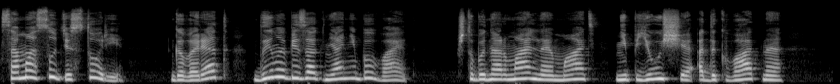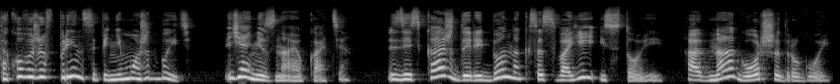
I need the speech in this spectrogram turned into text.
«Сама суть истории. Говорят, дыма без огня не бывает – чтобы нормальная мать, не пьющая, адекватная, такого же в принципе не может быть. Я не знаю, Катя. Здесь каждый ребенок со своей историей, одна горше другой.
